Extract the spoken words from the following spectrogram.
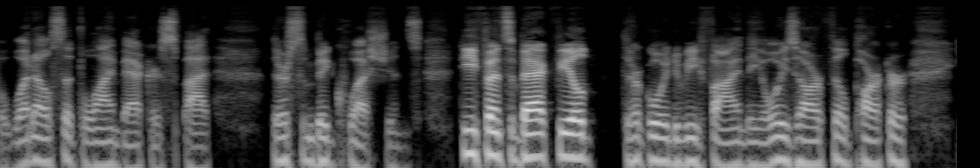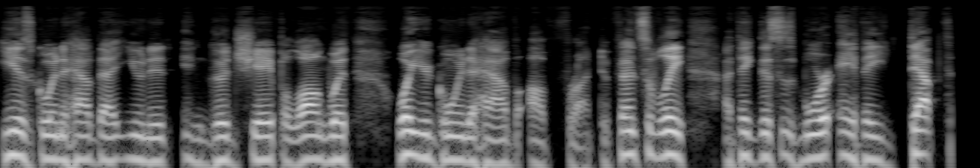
But what else at the linebacker spot? There's some big questions. Defensive backfield, they're going to be fine. They always are. Phil Parker, he is going to have that unit in good shape, along with what you're going to have up front. Defensively, I think this is more of a depth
